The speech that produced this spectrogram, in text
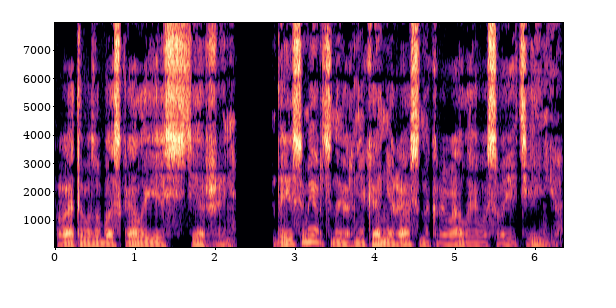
У этого зубоскала есть стержень, да и смерть наверняка не раз накрывала его своей тенью.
